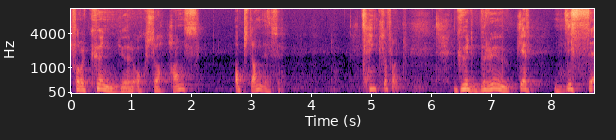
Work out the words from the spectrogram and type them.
for å kunngjøre også hans oppstandelse. Tenk så flott! Gud bruker disse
